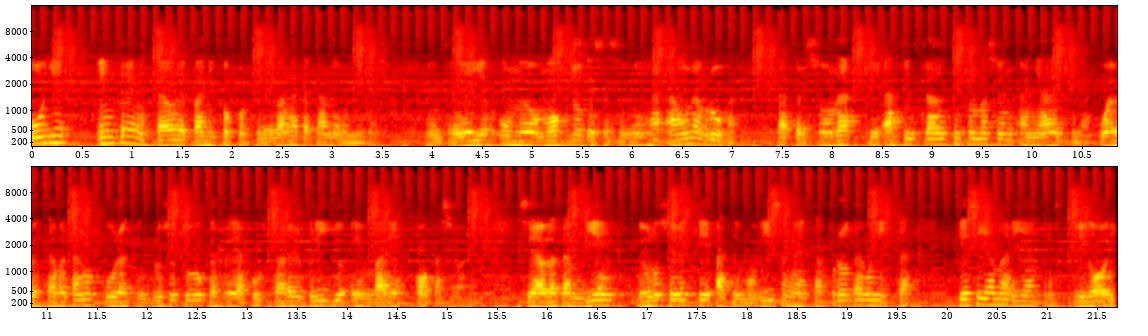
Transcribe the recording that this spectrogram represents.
huye, entra en estado de pánico porque le van atacando enemigos. Entre ellos un nuevo monstruo que se asemeja a una bruja. La persona que ha filtrado esta información añade que la cueva estaba tan oscura que incluso tuvo que reajustar el brillo en varias ocasiones. Se habla también de unos seres que atemorizan a esta protagonista que se llamarían Strigoi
